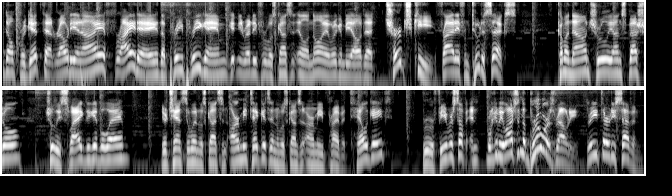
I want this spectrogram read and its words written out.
Don't forget that Rowdy and I, Friday, the pre pregame, getting you ready for Wisconsin, Illinois. We're going to be out at Church Key Friday from 2 to 6. Coming down, truly unspecial, truly swag to give away. Your chance to win Wisconsin Army tickets and Wisconsin Army private tailgate, Brewer Fever stuff, and we're gonna be watching the Brewers rowdy. 337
